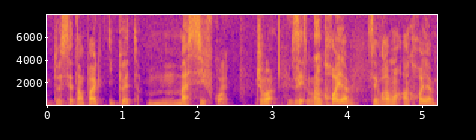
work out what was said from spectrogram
de cet impact, il peut être massif, quoi. Ouais. Tu vois, c'est incroyable. C'est vraiment incroyable.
